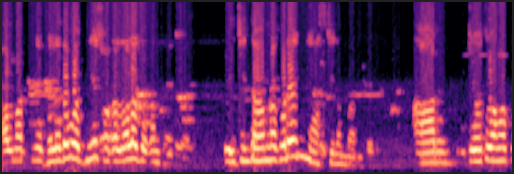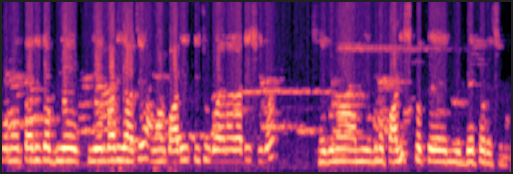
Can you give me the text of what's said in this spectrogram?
হলমার্ক কিনে ফেলে দেবো দিয়ে সকালবেলা দোকান খুলতে এই চিন্তা ভাবনা করে নিয়ে আসছিলাম বাড়িতে আর যেহেতু আমার পনেরো তারিখে বিয়ে বিয়ের বাড়ি আছে আমার বাড়ির কিছু গয়নাগাটি ছিল সেগুলো আমি ওগুলো পালিশ করতে বের করেছিলাম।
